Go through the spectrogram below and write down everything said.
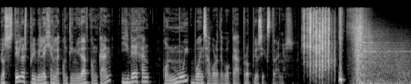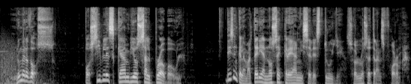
los Steelers privilegian la continuidad con Khan y dejan con muy buen sabor de boca a propios y extraños. Número 2. Posibles cambios al Pro Bowl. Dicen que la materia no se crea ni se destruye, solo se transforma.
